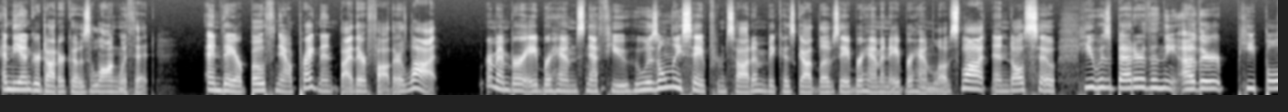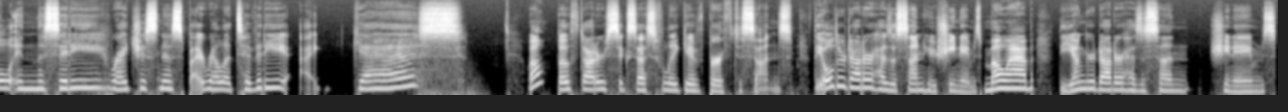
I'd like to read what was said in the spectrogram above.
And the younger daughter goes along with it. And they are both now pregnant by their father, Lot. Remember Abraham's nephew, who was only saved from Sodom because God loves Abraham and Abraham loves Lot, and also he was better than the other people in the city. Righteousness by relativity, I guess. Well, both daughters successfully give birth to sons. The older daughter has a son who she names Moab, the younger daughter has a son she names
